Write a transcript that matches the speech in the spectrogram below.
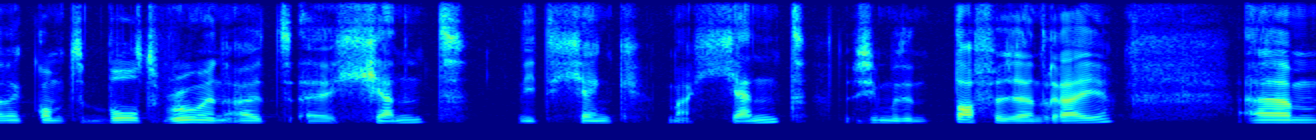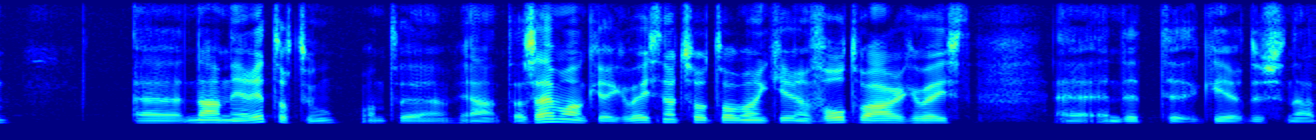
dan komt Bolt Ruin uit uh, Gent. Niet Genk, maar Gent. Dus je moet een taffe zijn rijden. Um, naar Neritter toe. Want ja, daar zijn we al een keer geweest. Net zoals we een keer in Volt waren geweest. En dit keer dus na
